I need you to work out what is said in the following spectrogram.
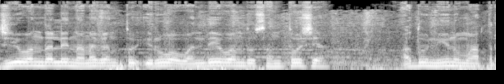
ಜೀವನದಲ್ಲಿ ನನಗಂತೂ ಇರುವ ಒಂದೇ ಒಂದು ಸಂತೋಷ, ಅದು ನೀನು ಮಾತ್ರ.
